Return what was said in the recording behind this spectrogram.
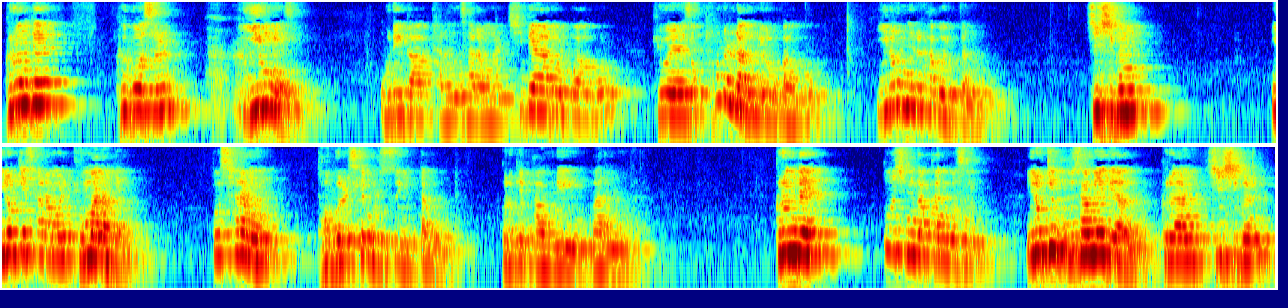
그런데 그것을 이용해서 우리가 다른 사람을 지배하려고 하고 교회에서 편을 나누려고 하고 이런 일을 하고 있다는 겁니다. 지식은 이렇게 사람을 교만하게 또 사랑은 덕을 세울 수 있다고 그렇게 바울이 말합니다. 그런데 또 심각한 것은 이렇게 우상에 대한 그러한 지식을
